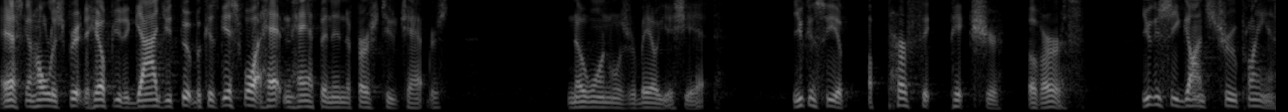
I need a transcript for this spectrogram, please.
asking Holy Spirit to help you to guide you through it because guess what hadn't happened in the first two chapters? No one was rebellious yet. You can see a, a perfect picture of earth. You can see God's true plan.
